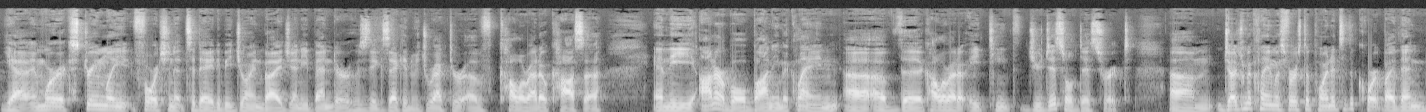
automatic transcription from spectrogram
Yeah, and we're extremely fortunate today to be joined by Jenny Bender, who's the executive director of Colorado CASA, and the Honorable Bonnie McLean uh, of the Colorado 18th Judicial District. Um, Judge McLean was first appointed to the court by then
